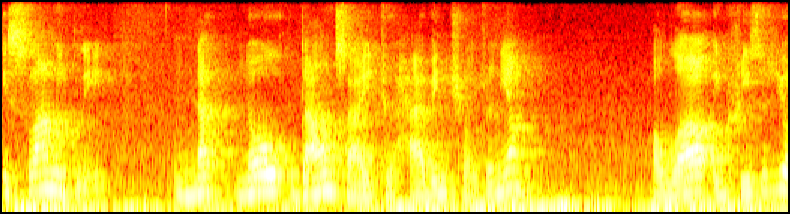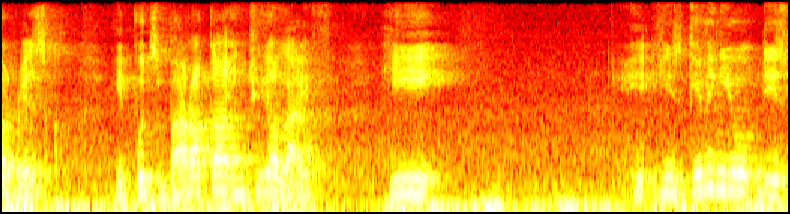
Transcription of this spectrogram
Islamically not no downside to having children young. Allah increases your rizq. He puts barakah into your life, He he, he's giving you these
